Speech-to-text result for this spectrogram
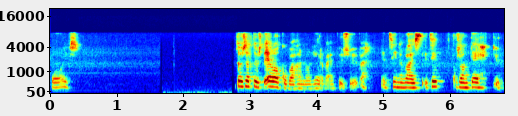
pois. Toisaalta just elokuvahan on hirveän pysyvä. Et siinä vaiheessa, et sit, kun se on tehty,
